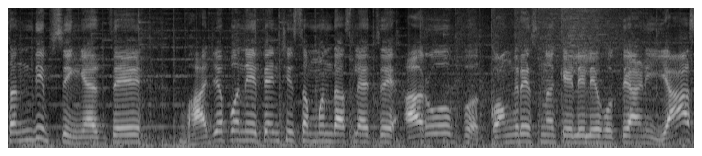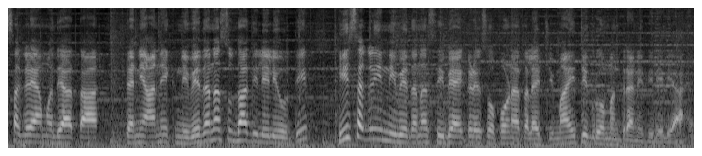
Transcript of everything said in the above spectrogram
संदीप सिंग यांचे भाजप नेत्यांशी संबंध असल्याचे आरोप काँग्रेसनं केलेले होते आणि या सगळ्यामध्ये आता त्यांनी अनेक निवेदनं सुद्धा दिलेली होती. ही सगळी निवेदनं सीबीआयकडे सोपवण्यात आल्याची माहिती गृहमंत्र्यांनी दिलेली आहे.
